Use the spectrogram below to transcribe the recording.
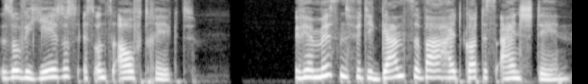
so wie Jesus es uns aufträgt. Wir müssen für die ganze Wahrheit Gottes einstehen.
